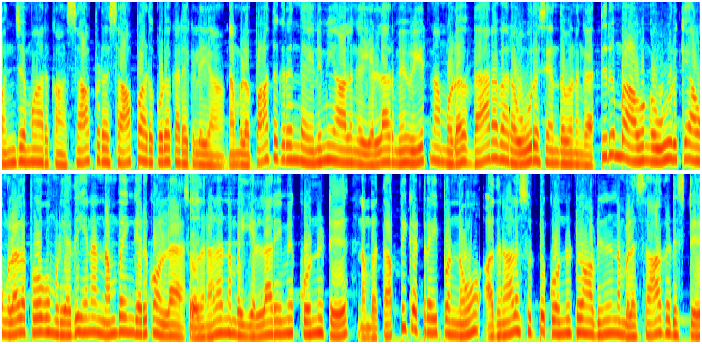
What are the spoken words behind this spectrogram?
பஞ்சமா இருக்கான். சாப்பிட சாப்பாடு கூட கிடைக்கலையா? நம்மள பாத்துக்கிற இந்த எனிமி ஆளுங்க எல்லாருமே வியட்நாமோட வேற வேற ஊரை சேர்ந்தவனுங்க. திரும்ப அவங்க ஊருக்கே அவங்களால போக முடியாது. ஏன்னா நம்ம இங்க இருக்கோம்ல. அதனால நம்ம எல்லாரையுமே கொன்னுட்டு நம்ம தப்பிக்க ட்ரை பண்ணோம். அதனால சுட்டு கொன்னுட்டோம் அப்படின்னு நம்மள சாகடிச்சுட்டு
